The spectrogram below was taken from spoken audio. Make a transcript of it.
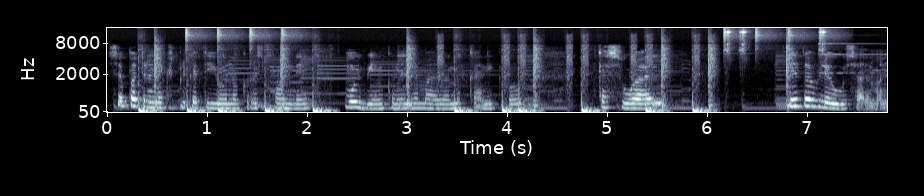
Su patrón explicativo no corresponde muy bien con el llamado mecánico casual de W. Salmon.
